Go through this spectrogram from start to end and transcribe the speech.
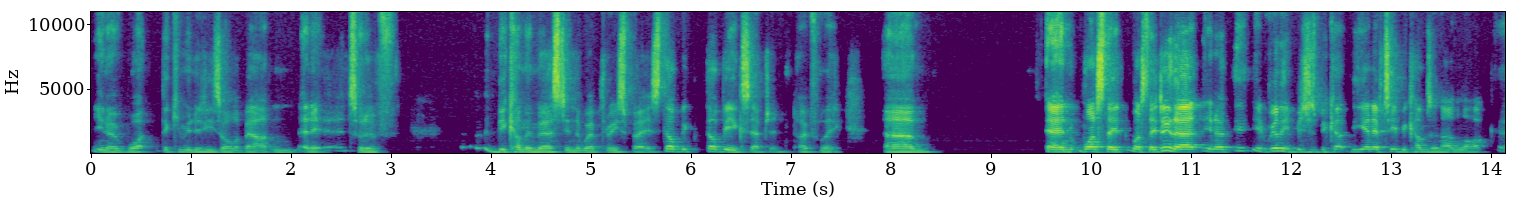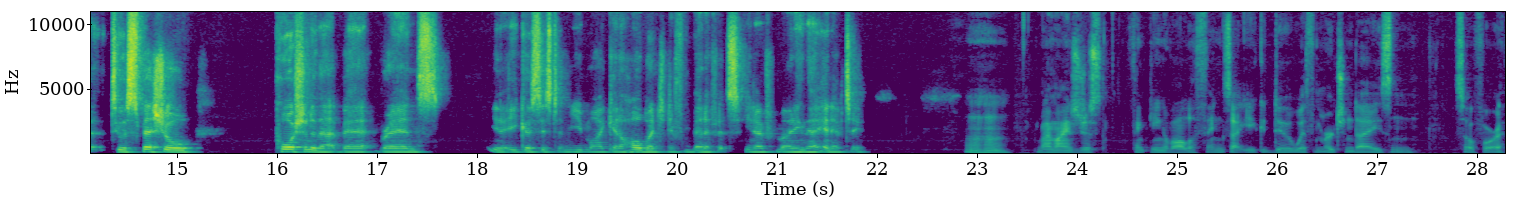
you know, what the community is all about, and and it, it sort of become immersed in the Web three space, they'll be they'll be accepted, hopefully. Um, and once they once they do that, you know, it, it really just become the NFT becomes an unlock uh, to a special portion of that ba- brand's you know ecosystem. You might get a whole bunch of different benefits, you know, from owning that NFT. hmm My mind's just thinking of all the things that you could do with merchandise and so forth.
